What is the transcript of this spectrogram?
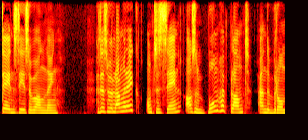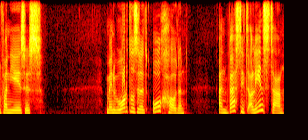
tijdens deze wandeling. Het is belangrijk om te zijn als een boom geplant aan de bron van Jezus. Mijn wortels in het oog houden en best niet alleen staan.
